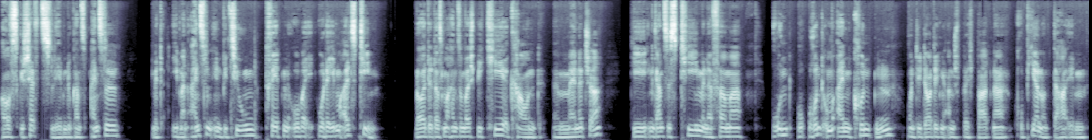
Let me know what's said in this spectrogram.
aufs Geschäftsleben. Du kannst Einzel mit jemand einzeln in Beziehung treten oder eben als Team. Leute, das machen zum Beispiel Key Account Manager, die ein ganzes Team in der Firma rund, rund um einen Kunden und die dortigen Ansprechpartner gruppieren und da eben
